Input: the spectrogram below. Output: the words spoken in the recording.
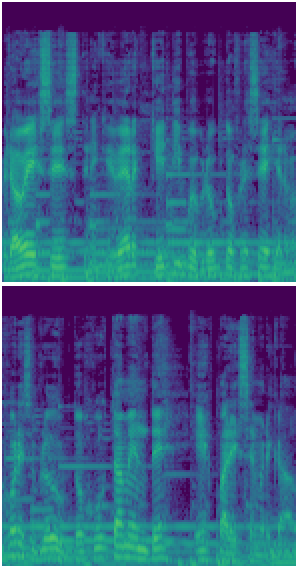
Pero a veces tenés que ver qué tipo de producto ofreces y a lo mejor ese producto justamente es para ese mercado.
